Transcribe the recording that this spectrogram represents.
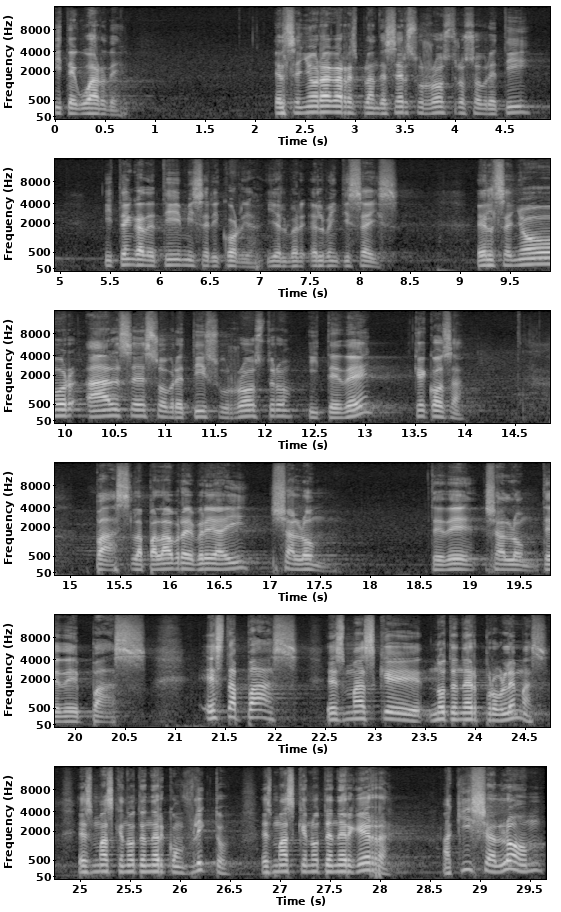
y te guarde. El Señor haga resplandecer su rostro sobre ti y tenga de ti misericordia. Y el, el 26. El Señor alce sobre ti su rostro y te dé, ¿qué cosa? Paz. La palabra hebrea ahí, shalom. Te dé shalom, te dé paz. Esta paz es más que no tener problemas, es más que no tener conflicto, es más que no tener guerra. Aquí shalom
